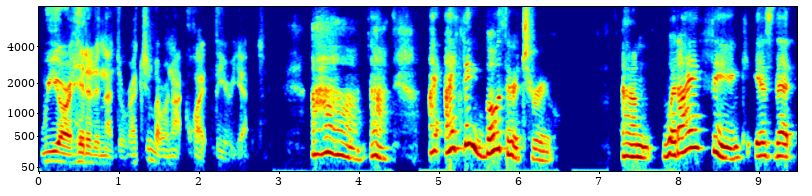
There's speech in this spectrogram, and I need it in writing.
we are headed in that direction, but we're not quite there yet. Ah, ah. I, I think both are true. Um, what I think is that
